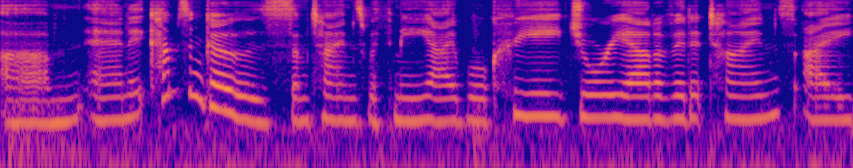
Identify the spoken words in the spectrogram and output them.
um, and it comes and goes sometimes with me. I will create jewelry out of it at times. I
